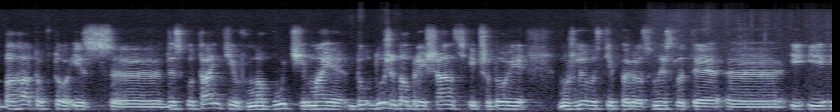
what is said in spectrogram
багато хто із дискутантів, мабуть, має ду- дуже добрий шанс і чудові можливості переосмислити і, і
